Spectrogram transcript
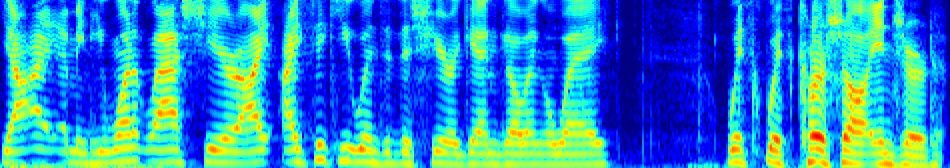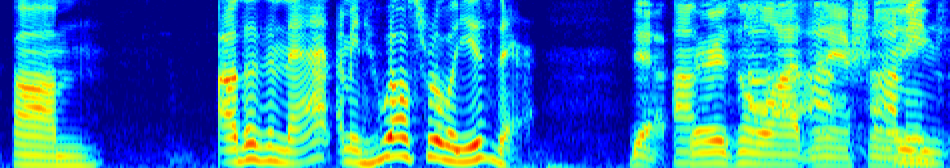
yeah, I, I mean, he won it last year. I, I think he wins it this year again, going away with with Kershaw injured. Um, other than that, I mean, who else really is there? Yeah, there isn't a lot in the National I League. mean,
